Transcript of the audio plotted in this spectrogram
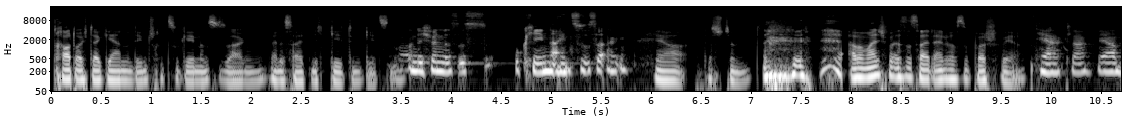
traut euch da gerne den Schritt zu gehen und zu sagen, wenn es halt nicht geht, dann geht's nicht. Und ich finde, es ist okay, Nein zu sagen. Ja, das stimmt. aber manchmal ist es halt einfach super schwer. Ja, klar, ja.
